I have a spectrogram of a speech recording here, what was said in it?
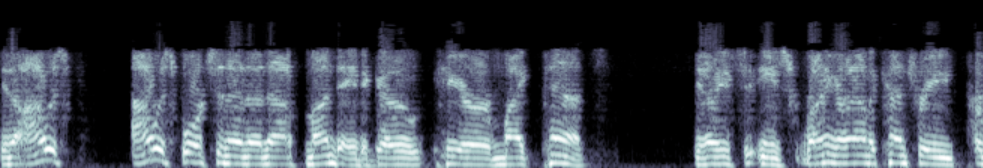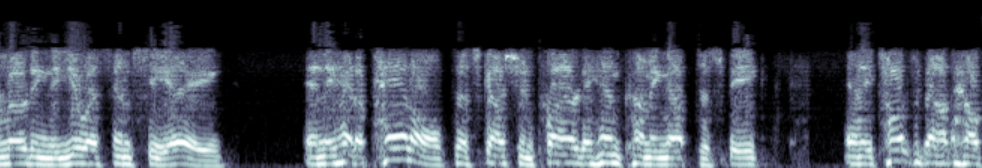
You know, I was, I was fortunate enough Monday to go hear Mike Pence. You know, he's, he's running around the country promoting the USMCA and they had a panel discussion prior to him coming up to speak and they talked about how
